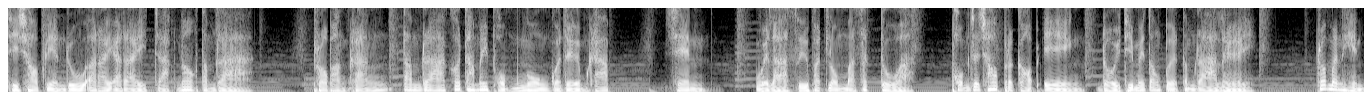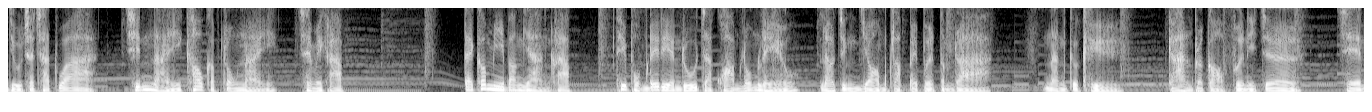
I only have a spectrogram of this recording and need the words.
ที่ชอบเรียนรู้อะไรๆ จากนอกตำรา เพราะบางครั้งตำราก็ทำให้ผมงงกว่าเดิมครับ เช่น เวลาซื้อพัดลมมาสักตัว ผมจะชอบประกอบเอง โดยที่ไม่ต้องเปิดตำราเลย เพราะมันเห็นอยู่ชัดๆว่า ชิ้นไหนเข้ากับตรงไหน ใช่ไหมครับ แต่ก็มีบางอย่างครับ ที่ผมได้เรียนรู้จากความล้มเหลว แล้วจึงยอมกลับไปเปิดตำรา นั่นก็คือ การประกอบเฟอร์นิเจอร์ เช่น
